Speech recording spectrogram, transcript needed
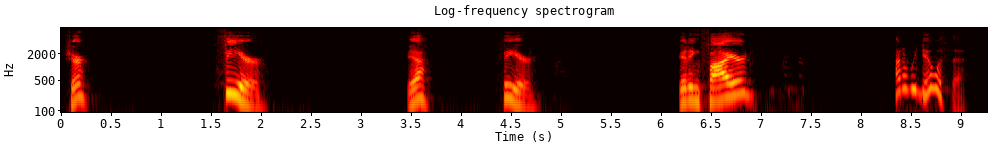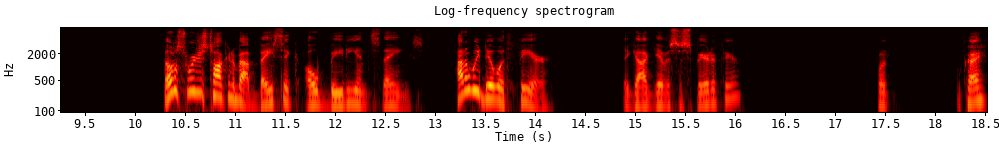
Sure. Fear. Yeah. Fear. Getting fired. How do we deal with that? Notice we're just talking about basic obedience things. How do we deal with fear? Did God give us a spirit of fear? Okay,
